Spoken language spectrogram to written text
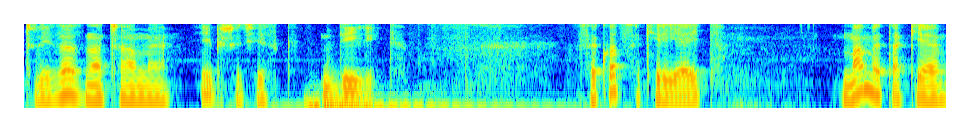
czyli zaznaczamy i przycisk delete. W zakładce create mamy takie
